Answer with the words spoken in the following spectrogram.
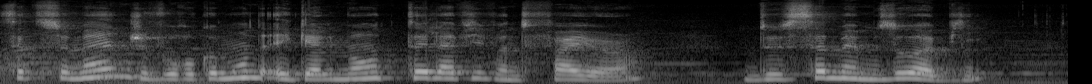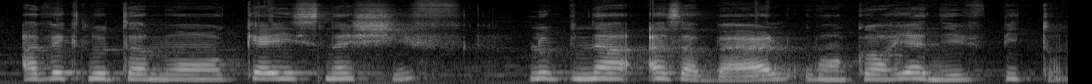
Cette semaine, je vous recommande également Tel Aviv on Fire de Samem Zohabi, avec notamment Kaïs Nashif, Lubna Azabal ou encore Yaniv Piton.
